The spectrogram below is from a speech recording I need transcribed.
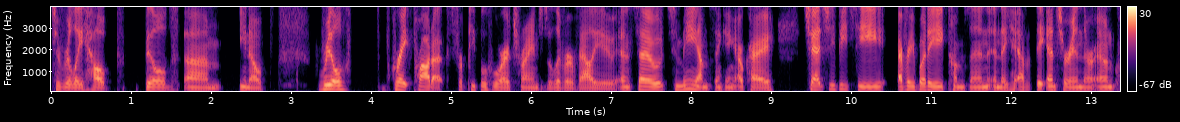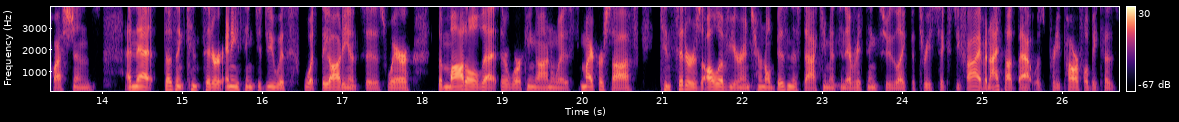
to really help build um, you know real great products for people who are trying to deliver value. And so to me, I'm thinking, okay, chat gpt everybody comes in and they have they enter in their own questions and that doesn't consider anything to do with what the audience is where the model that they're working on with microsoft considers all of your internal business documents and everything through like the 365 and i thought that was pretty powerful because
